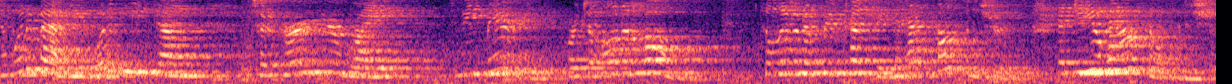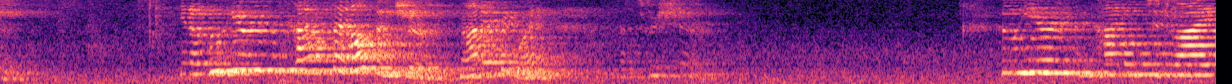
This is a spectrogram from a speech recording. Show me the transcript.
And what about you? What have you done to earn your right to be married, or to own a home, to live in a free country, to have health insurance? And do you have health insurance? You know, who here is entitled to health insurance? Not everyone. That's for sure. Who here is entitled to drive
